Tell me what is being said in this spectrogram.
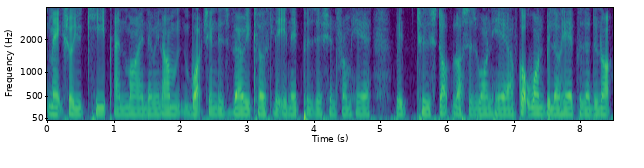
make sure you keep in mind I mean I'm watching this very closely in a position from here with two stop losses one here. I've got one below here because I do not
